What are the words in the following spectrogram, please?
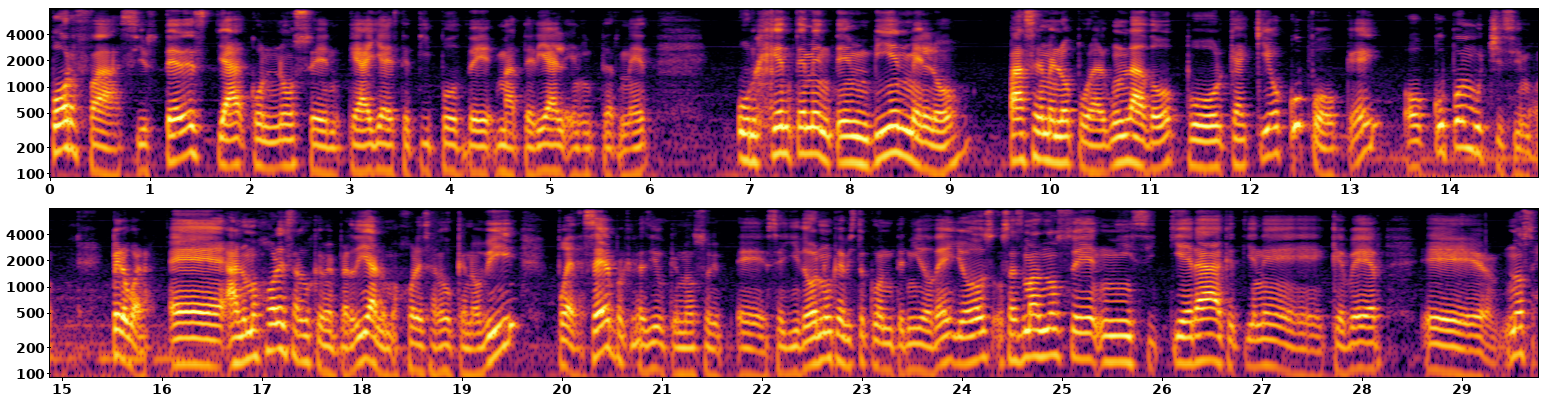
Porfa, si ustedes ya conocen que haya este tipo de material en internet, urgentemente envíenmelo, pásenmelo por algún lado porque aquí ocupo, ¿ok? Ocupo muchísimo. Pero bueno, eh, a lo mejor es algo que me perdí, a lo mejor es algo que no vi. Puede ser, porque les digo que no soy eh, seguidor, nunca he visto contenido de ellos. O sea, es más, no sé ni siquiera qué tiene que ver. Eh, no sé,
